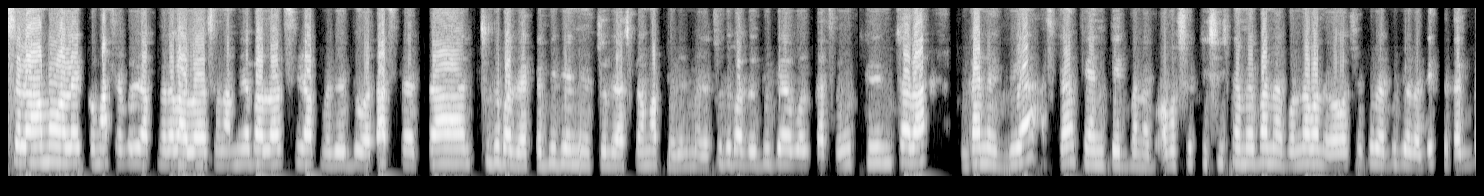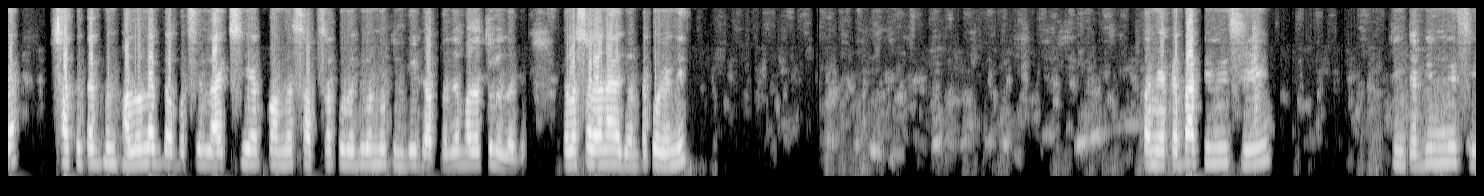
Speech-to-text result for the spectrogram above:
আসসালামু আলাইকুম, আশা করি আপনারা ভালো আছেন, আমিও ভালো আছি। আপনাদের দোয়া আজকে একটা ছোট বাজার একটা ভিডিও নিয়ে চলে আসলাম আপনাদের মাঝে। ছোট বাজার ভিডিও বলতে আজকে উৎকিন ছাড়া গানের দিয়া আজকে প্যান কেক বানাবো। অবশ্যই কি সিস্টেমে বানাবো না বানাবো, অবশ্যই পুরো ভিডিওটা দেখতে থাকবে সাথে থাকবেন, ভালো লাগবে অবশ্যই লাইক শেয়ার কমেন্ট সাবস্ক্রাইব করে দিবেন, নতুন ভিডিও আপনাদের মাঝে চলে যাবে। তাহলে চলেন আয়োজনটা করে নি আমি একটা বাটি নিয়েছি। তিনটা ডিম নিয়েছি,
